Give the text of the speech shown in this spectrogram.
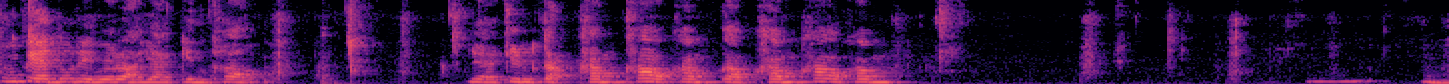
สังเกตดูดิเวลายายกินข้าวยายกินกับคำข้าวคำกับคำข้าวคำอืม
